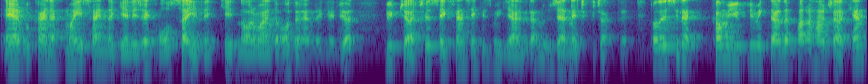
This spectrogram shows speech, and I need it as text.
Eğer bu kaynak Mayıs ayında gelecek olsaydı ki normalde o dönemde geliyor, bütçe açığı 88 milyar liranın üzerine çıkacaktı. Dolayısıyla kamu yüklü miktarda para harcarken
